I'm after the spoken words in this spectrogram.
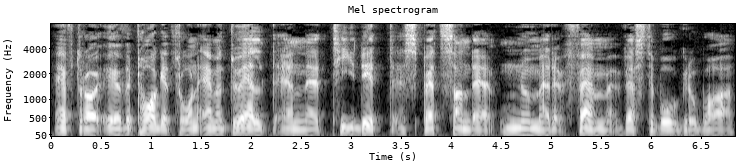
efter att ha övertaget från eventuellt en tidigt spetsande nummer 5 Västerbo Grobois.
